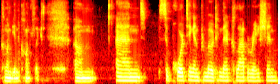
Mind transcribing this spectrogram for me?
Colombian conflict. Um, and supporting and promoting their collaboration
